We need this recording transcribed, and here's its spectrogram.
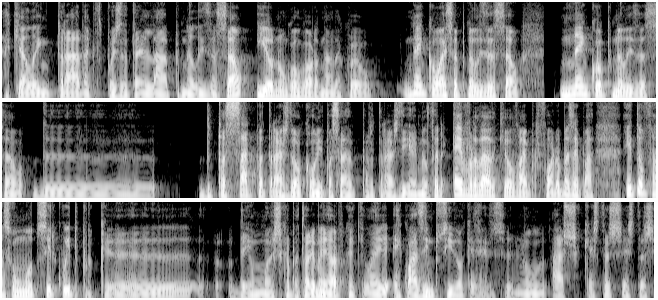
aquela entrada que depois até lhe dá a penalização, e eu não concordo nada com nem com essa penalização, nem com a penalização de, de passar para trás de Ocon e passar para trás de Hamilton. É verdade que ele vai por fora, mas é pá, então façam um outro circuito, porque dei uma escapatória maior, porque aquilo é, é quase impossível. Quer dizer, não, acho que estas, estas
